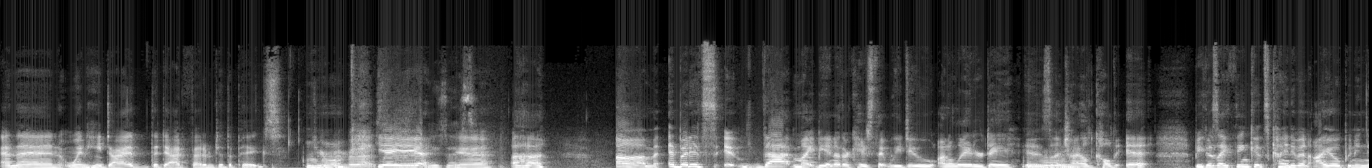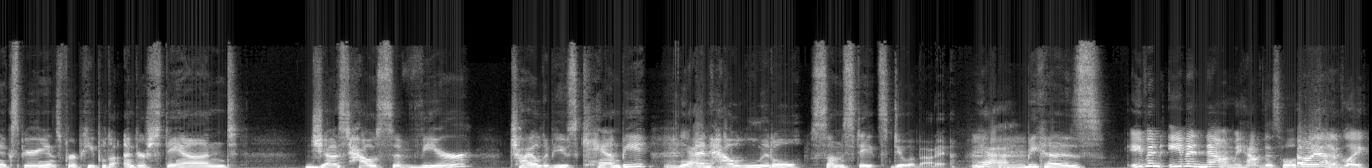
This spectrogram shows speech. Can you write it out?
And then when he died, the dad fed him to the pigs. Do you remember that? Yeah, yeah, yeah. Jesus. Yeah. Uh huh. Um, but it's it, that might be another case that we do on a later day is a child called it because I think it's kind of an eye-opening experience for people to understand just how severe child abuse can be Yeah. and how little some states do about it. Yeah. Because even even now and we have this whole thing Oh, yeah. of like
